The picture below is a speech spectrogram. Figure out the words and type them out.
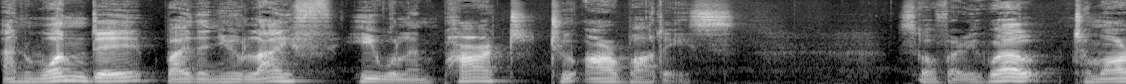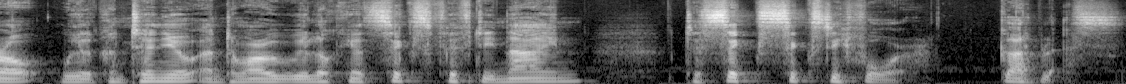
and one day by the new life he will impart to our bodies. So, very well, tomorrow we'll continue, and tomorrow we'll be looking at 659 to 664. God bless.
